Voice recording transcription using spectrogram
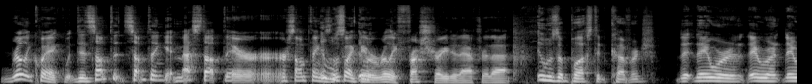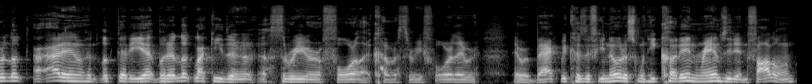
really quick. Did something something get messed up there or, something? It, it looks like they were really frustrated after that. It was a busted coverage. They, they were they were they were look. I didn't look at it yet, but it looked like either a three or a four, like cover three four. They were they were back because if you notice when he cut in, Ramsey didn't follow him.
